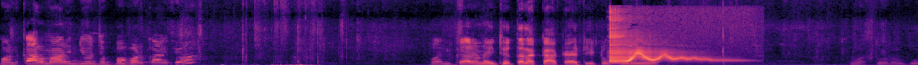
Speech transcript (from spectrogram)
ભણકાર મારી ગયો જબ્બો ભણકાર થયો ભણકારો નહીં થયો, તારા કાકાએ ટીટો કર્યો વાતો રહો ઊભો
